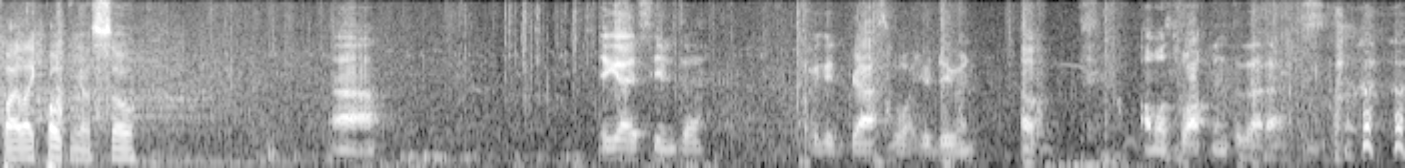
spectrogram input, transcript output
by like poking us. So Ah. You guys seem to have a good grasp of what you're doing. Oh, almost walked into that axe.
